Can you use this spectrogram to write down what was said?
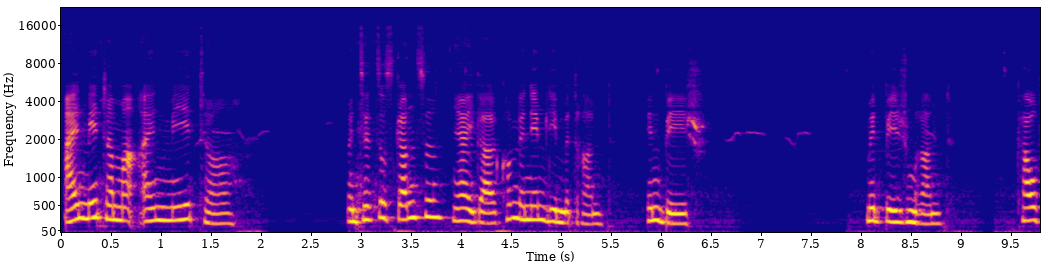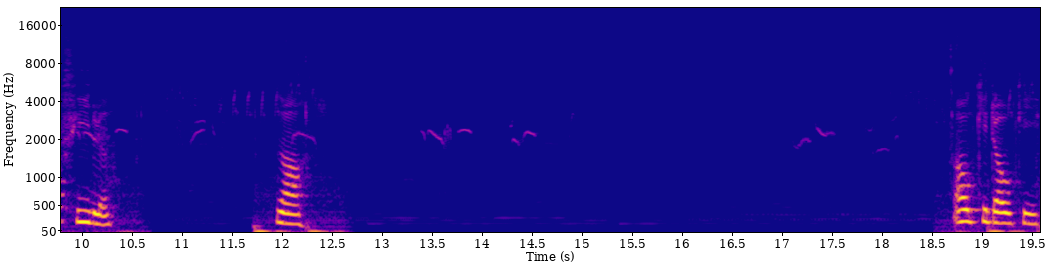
Ein Meter mal ein Meter. Und jetzt das Ganze? Ja, egal. Komm, wir nehmen die mit Rand. In beige. Mit beigem Rand. Kauf viele. So. Okidoki.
